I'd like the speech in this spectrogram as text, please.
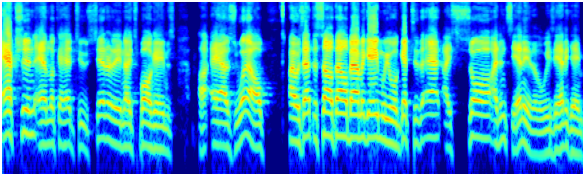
action and look ahead to Saturday night's ball games uh, as well. I was at the South Alabama game. We will get to that. I saw, I didn't see any of the Louisiana game.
